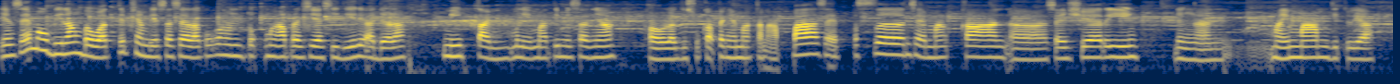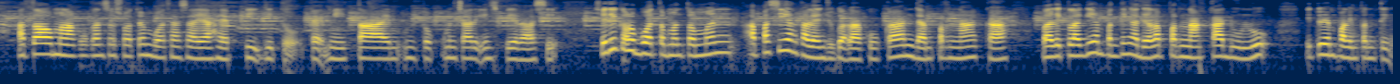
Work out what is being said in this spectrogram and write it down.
yang saya mau bilang bahwa tips yang biasa saya lakukan untuk mengapresiasi diri adalah me time menikmati misalnya kalau lagi suka pengen makan apa saya pesen saya makan uh, saya sharing dengan my mom gitu ya. Atau melakukan sesuatu yang buat saya happy gitu kayak me time untuk mencari inspirasi. Jadi kalau buat teman-teman apa sih yang kalian juga lakukan dan pernahkah? Balik lagi yang penting adalah pernahkah dulu itu yang paling penting.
